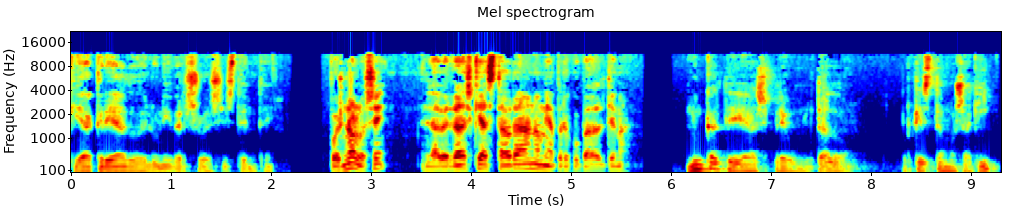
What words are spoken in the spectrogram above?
que ha creado el universo existente? Pues no lo sé. La verdad es que hasta ahora no me ha preocupado el tema. ¿Nunca te has preguntado por qué estamos aquí?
